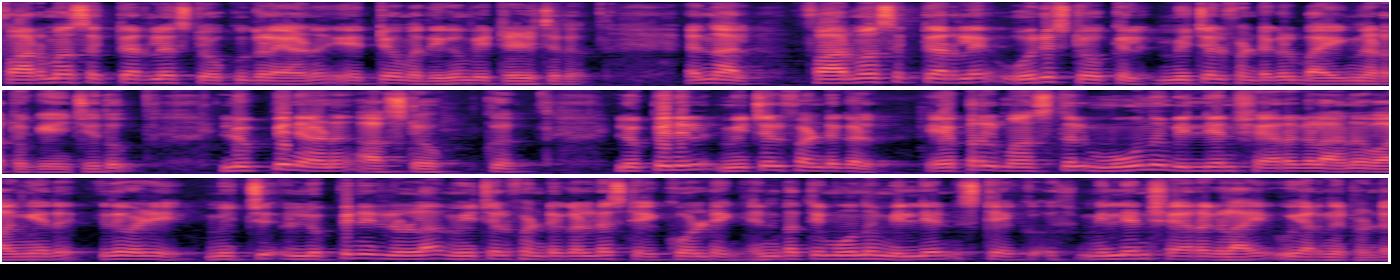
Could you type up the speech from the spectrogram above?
ഫാർമ സെക്ടറിലെ സ്റ്റോക്കുകളെയാണ് ഏറ്റവും അധികം വിറ്റഴിച്ചത്. എന്നാൽ ഫാർമ സെക്ടറിലെ ഒരു സ്റ്റോക്കിൽ മ്യൂച്വൽ ഫണ്ടുകൾ ബൈങ് നടത്തുകയും ചെയ്തു. ലുപ്പിനാണ് ആ സ്റ്റോക്ക് ലുപ്പിനിൽ മ്യൂച്വൽ ഫണ്ടുകൾ ഏപ്രിൽ മാസത്തിൽ മൂന്ന് ബില്യൺ ഷെയറുകളാണ് വാങ്ങിയത്. ഇതുവഴി മ്യൂച്വ ലുപ്പിനിലുള്ള മ്യൂച്വൽ ഫണ്ടുകളുടെ സ്റ്റേക്ക് ഹോൾഡിംഗ് എൺപത്തിമൂന്ന് മില്യൺ സ്റ്റേക്ക് മില്യൺ ഷെയറുകളായി ഉയർന്നിട്ടുണ്ട്.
